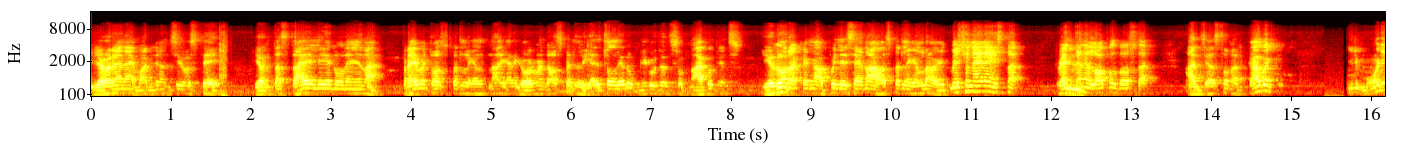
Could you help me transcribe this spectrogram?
ఎవరైనా ఎమర్జెన్సీ వస్తే ఎంత స్థాయి లేనునైనా ప్రైవేట్ హాస్పిటల్కి వెళ్తున్నారు కానీ గవర్నమెంట్ హాస్పిటల్కి వెళ్తలేదు మీకు తెలుసు నాకు తెలుసు. ఏదో రకంగా అప్పు చేసైనా హాస్పిటల్కి వెళ్దాం. అడ్మిషన్ అయినా ఇస్తారు వెంటనే లోపల దోస్తారు అని చేస్తున్నారు. కాబట్టి ఈ మోడీ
